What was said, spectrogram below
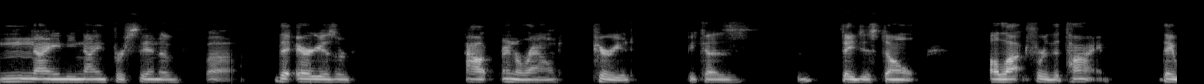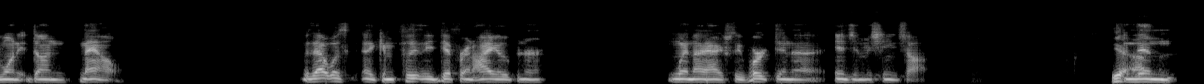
99% of uh, the areas are out and around, period. Because they just don't allot for the time. They want it done now. But that was a completely different eye opener when I actually worked in a engine machine shop. Yeah. And then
